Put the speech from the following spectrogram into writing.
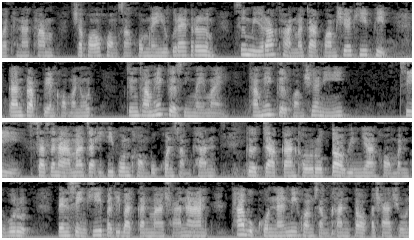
วัฒนธรรม เฉพาะของสังคมในยุคแรกเริ่ม ซึ่งมีรากฐานมาจากความเชื่อที่ผิด การปรับเปลี่ยนของมนุษย์ จึงทำให้เกิดสิ่งใหม่ๆทำให้เกิดความเชื่อนี้ 4. ศาสนามาจากอิทธิพลของบุคคลสำคัญ เกิดจากการเคารพต่อวิญญาณของบรรพบุรุษ เป็นสิ่งที่ปฏิบัติกันมาช้านาน ถ้าบุคคลนั้นมีความสำคัญต่อประชาชน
